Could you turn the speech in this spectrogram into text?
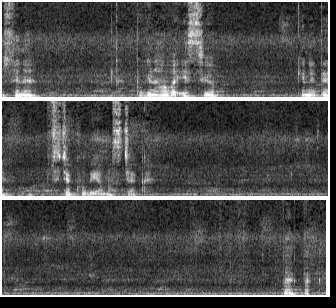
Bu sene. Bugün hava esiyor. Yine de sıcak oluyor ama sıcak. Bak bak.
